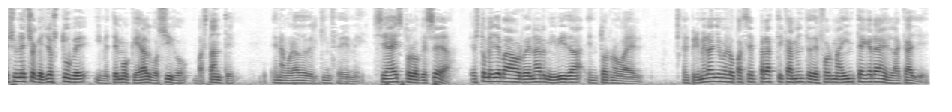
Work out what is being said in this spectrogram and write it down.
Es un hecho que yo estuve, y me temo que algo sigo, bastante, enamorado del 15M. Sea esto lo que sea, esto me lleva a ordenar mi vida en torno a él. El primer año me lo pasé prácticamente de forma íntegra en la calle.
